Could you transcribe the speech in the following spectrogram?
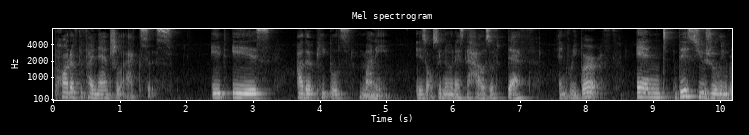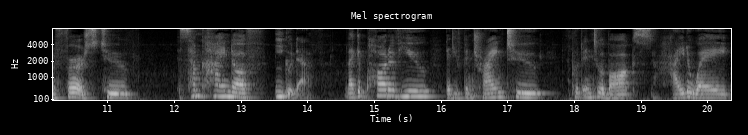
part of the financial axis. It is other people's money. It is also known as the house of death and rebirth. And this usually refers to some kind of ego death, like a part of you that you've been trying to put into a box, hide away,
